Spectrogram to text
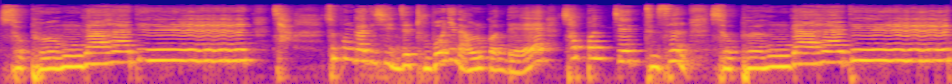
소풍 가듯 자 소풍 가 듯이 이제 두 번이 나올 건데 첫 번째 뜻은 소풍 가 듯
